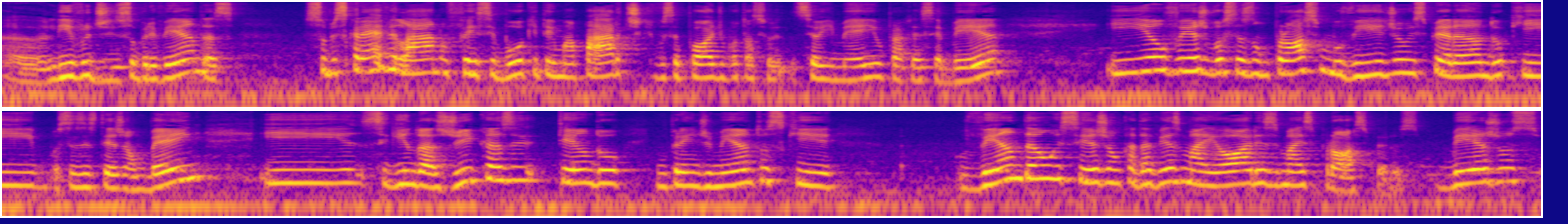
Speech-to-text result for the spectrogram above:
uh, livro de sobrevendas, subscreve lá no Facebook, tem uma parte que você pode botar seu, seu e-mail para receber. E eu vejo vocês no próximo vídeo, esperando que vocês estejam bem e seguindo as dicas e tendo empreendimentos que vendam e sejam cada vez maiores e mais prósperos. Beijos,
